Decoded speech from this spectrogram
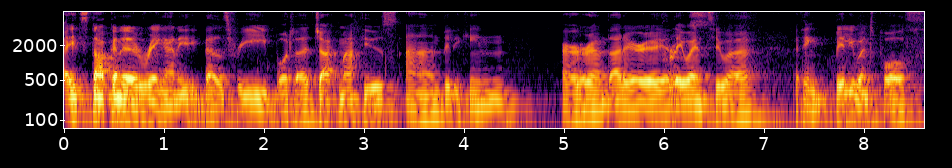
it's not going to ring any bells for you, but uh, Jack Matthews and Billy Keane are around that area. Yeah, they went to. Uh, I think Billy went to Paul's.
